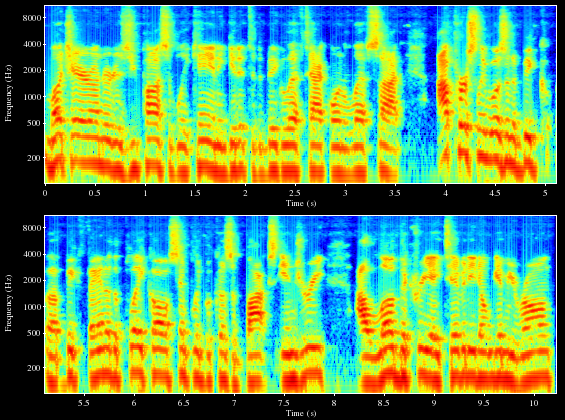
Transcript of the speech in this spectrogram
much air under it as you possibly can, and get it to the big left tackle on the left side. I personally wasn't a big big fan of the play call simply because of Bach's injury. I love the creativity, don't get me wrong,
